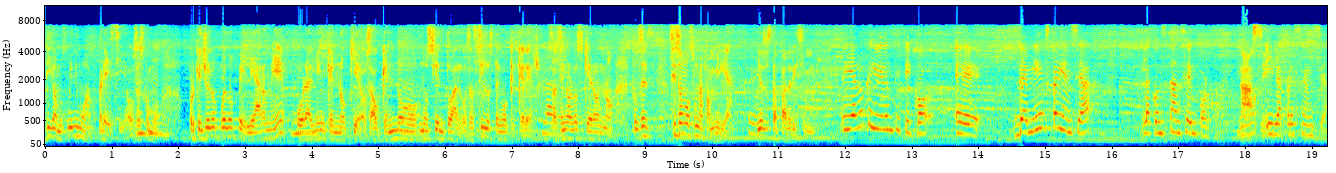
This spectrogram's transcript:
digamos, mínimo aprecie. O sea, es como porque yo no puedo pelearme por alguien que no quiero, o sea, o que no, no siento algo, o sea, sí los tengo que querer, o sea, si no los quiero, no. Entonces, sí somos una familia y eso está padrísimo. Y algo que yo identifico, eh, de mi experiencia, la constancia importa, ¿no? Ah, y la presencia.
